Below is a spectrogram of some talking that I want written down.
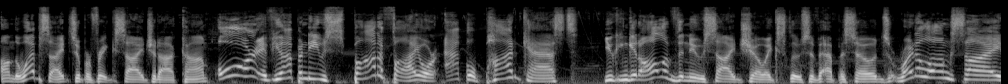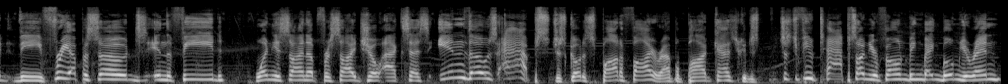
on the website, superfreaksideshow.com. Or if you happen to use Spotify or Apple Podcasts, you can get all of the new Sideshow exclusive episodes right alongside the free episodes in the feed when you sign up for Sideshow access in those apps. Just go to Spotify or Apple Podcasts. You can just just a few taps on your phone, bing bang boom, you're in.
